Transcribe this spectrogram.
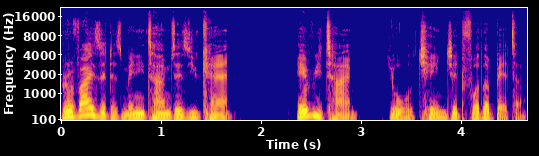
Revise it as many times as you can. Every time, you will change it for the better.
